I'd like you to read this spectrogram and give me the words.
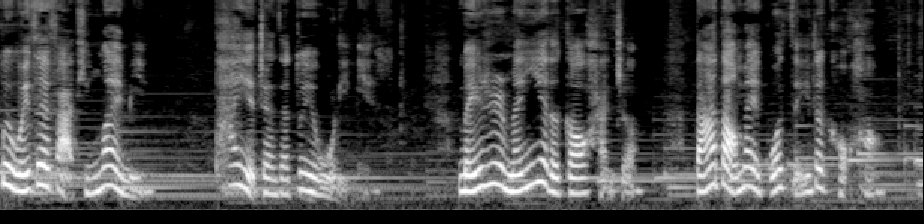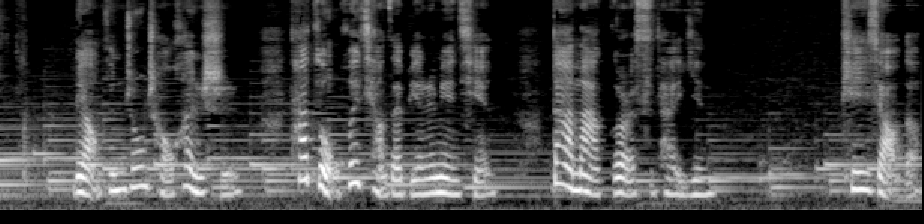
会围在法庭外面，他也站在队伍里面，没日没夜地高喊着“打倒卖国贼”的口号。两分钟仇恨时，他总会抢在别人面前。大骂格尔斯坦因，天晓得，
